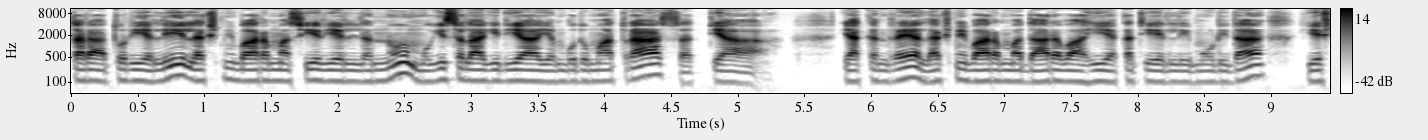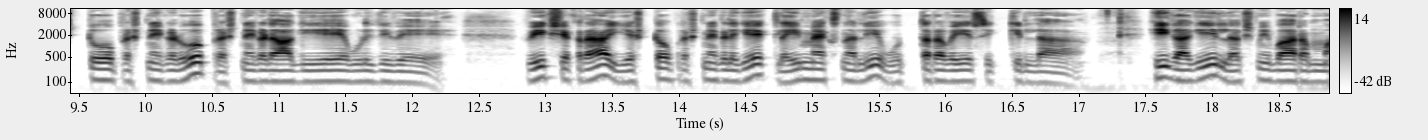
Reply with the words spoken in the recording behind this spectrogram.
ತರಾತುರಿಯಲ್ಲಿ ಲಕ್ಷ್ಮೀ ಬಾರಮ್ಮ ಸೀರಿಯಲ್ಲನ್ನು ಮುಗಿಸಲಾಗಿದೆಯಾ ಎಂಬುದು ಮಾತ್ರ ಸತ್ಯ. ಯಾಕಂದರೆ ಲಕ್ಷ್ಮೀ ಬಾರಮ್ಮ ಧಾರಾವಾಹಿಯ ಕಥೆಯಲ್ಲಿ ಮೂಡಿದ ಎಷ್ಟೋ ಪ್ರಶ್ನೆಗಳು ಪ್ರಶ್ನೆಗಳಾಗಿಯೇ ಉಳಿದಿವೆ. ವೀಕ್ಷಕರ ಎಷ್ಟೋ ಪ್ರಶ್ನೆಗಳಿಗೆ ಕ್ಲೈಮ್ಯಾಕ್ಸ್ನಲ್ಲಿ ಉತ್ತರವೇ ಸಿಕ್ಕಿಲ್ಲ. ಹೀಗಾಗಿ ಲಕ್ಷ್ಮೀ ಬಾರಮ್ಮ,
